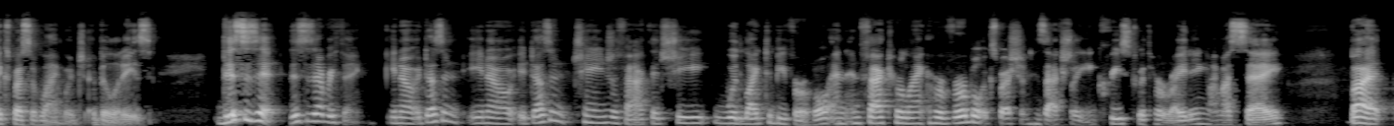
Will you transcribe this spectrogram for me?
expressive language abilities. This is it. This is everything. You know, it doesn't, you know, it doesn't change the fact that she would like to be verbal. And in fact, her lang- her verbal expression has actually increased with her writing, I must say. But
